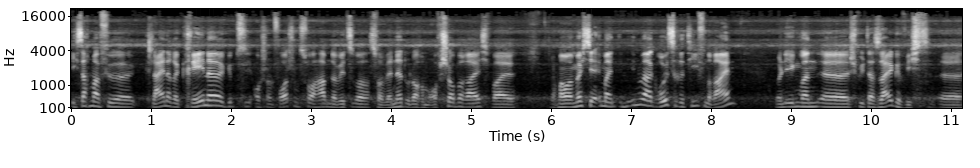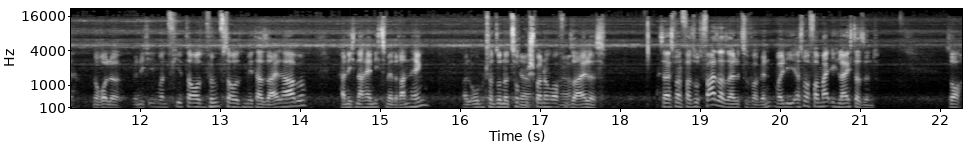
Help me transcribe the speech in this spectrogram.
ich sag mal, für kleinere Kräne gibt es auch schon Forschungsvorhaben, da wird sowas verwendet oder auch im Offshore-Bereich, weil man möchte ja immer in, immer größere Tiefen rein und irgendwann äh, spielt das Seilgewicht äh, eine Rolle. Wenn ich irgendwann 4000, 5000 Meter Seil habe, kann ich nachher nichts mehr dranhängen, weil oben schon so eine Zugspannung auf dem ja. Seil ist. Das heißt, man versucht Faserseile zu verwenden, weil die erstmal vermeintlich leichter sind. So,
